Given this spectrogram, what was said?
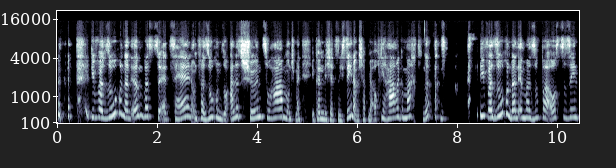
die versuchen dann irgendwas zu erzählen und versuchen so alles schön zu haben. Und ich meine, ihr könnt mich jetzt nicht sehen, aber ich habe mir auch die Haare gemacht. Ne? Also, die versuchen dann immer super auszusehen.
